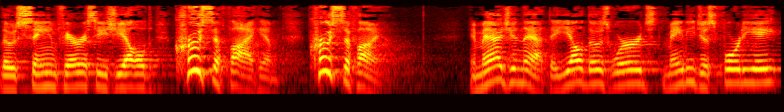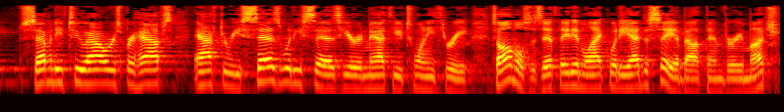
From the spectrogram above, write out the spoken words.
those same Pharisees yelled, crucify him, crucify him. Imagine that. They yelled those words maybe just 48, 72 hours perhaps after he says what he says here in Matthew 23. It's almost as if they didn't like what he had to say about them very much.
